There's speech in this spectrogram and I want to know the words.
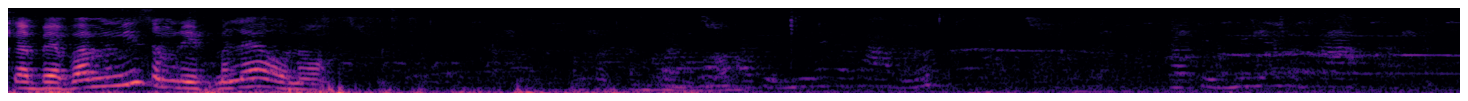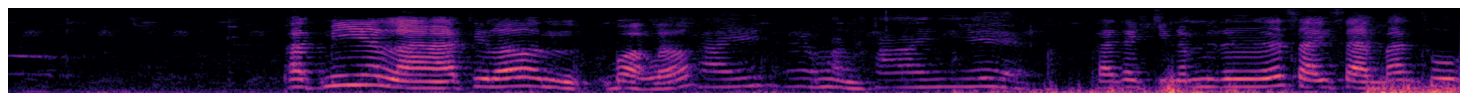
แต่แบบว่ามันมีสำเร็จมาแล้วเนาะผัดหมี่ล่ะที่เราบอกแล้วไทยเออผัดไทยผัดให้กินน้ำเด้อใส่สารบ้านทุ่ง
